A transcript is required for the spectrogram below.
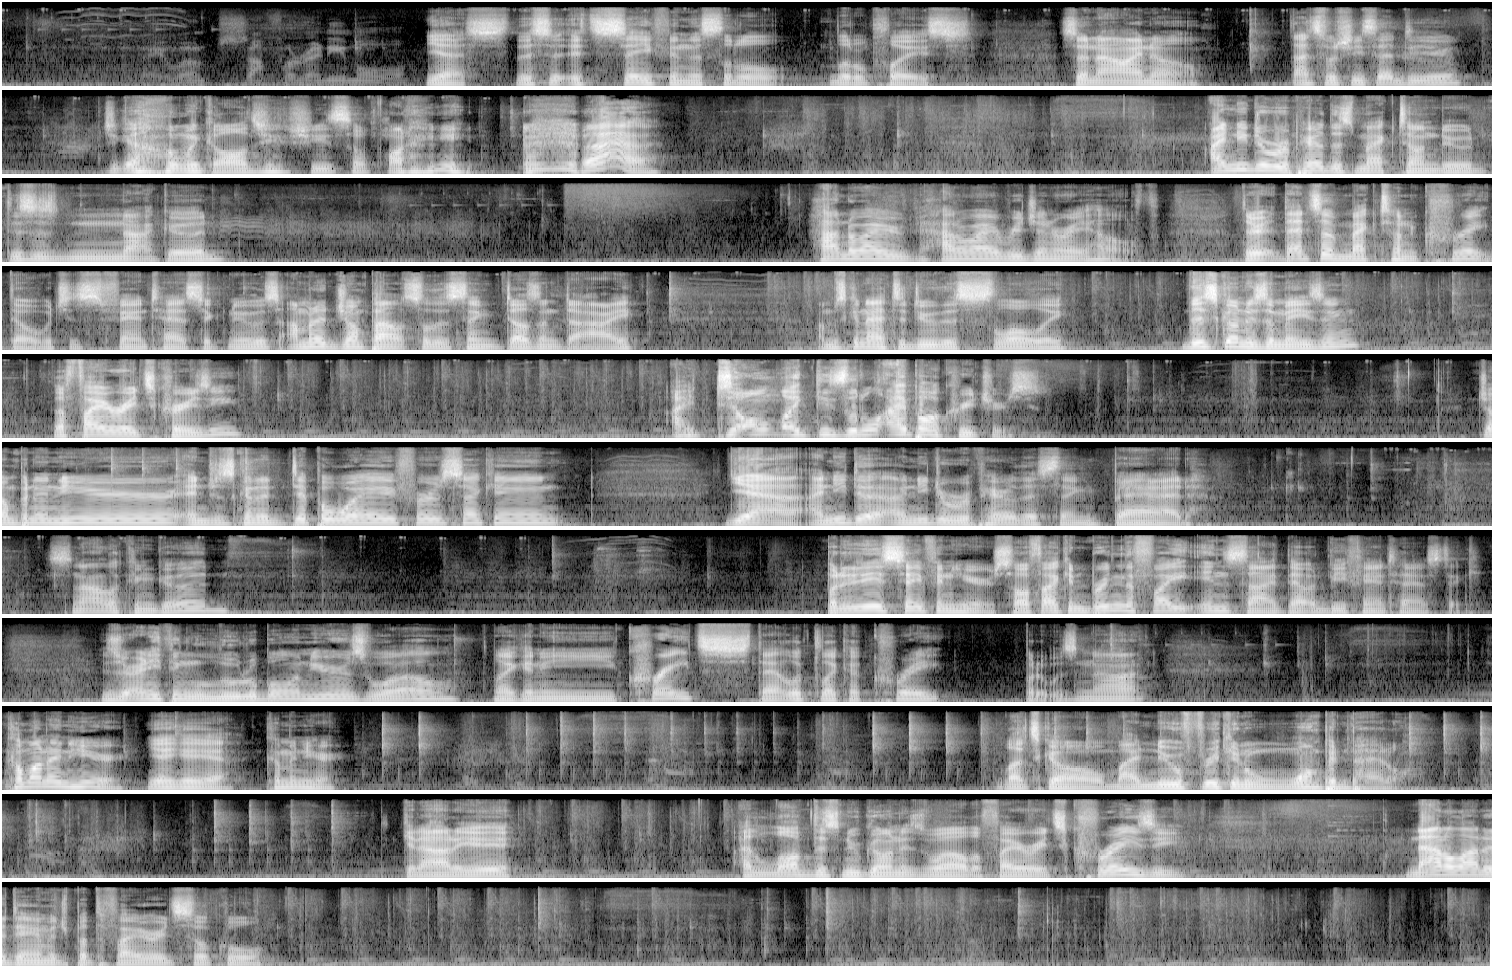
They won't suffer anymore. Yes, this it's safe in this little little place. So now I know. That's what she said to you. She got home and called you. She's so funny. ah! I need to repair this Mekton, dude. This is not good. How do I how do I regenerate health? There that's a Mekton crate though, which is fantastic news. I'm gonna jump out so this thing doesn't die. I'm just gonna have to do this slowly. This gun is amazing. The fire rate's crazy. I don't like these little eyeball creatures. Jumping in here and just gonna dip away for a second. Yeah, I need to I need to repair this thing bad. It's not looking good. But it is safe in here, so if I can bring the fight inside, that would be fantastic. Is there anything lootable in here as well? Like any crates? That looked like a crate, but it was not. Come on in here. Yeah, yeah, yeah. Come in here. Let's go. My new freaking Wumpin paddle. Get out of here. I love this new gun as well. The fire rate's crazy. Not a lot of damage, but the fire rate's so cool.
